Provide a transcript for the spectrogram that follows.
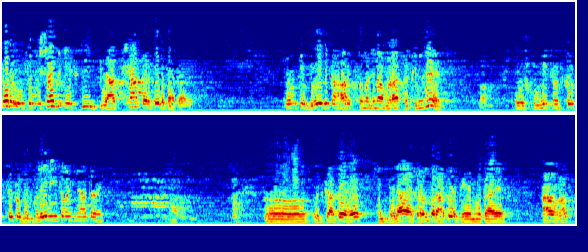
पर उपनिषद इसकी व्याख्या करके बताता है। क्योंकि वेद का अर्थ समझना बड़ा कठिन है। वो स्कूली संस्कृत से तो बिल्कुल ही नहीं समझ में आता है। तो उसका तो है, संप्रदाय परंपरा से अध्ययन होता है। आओ आप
